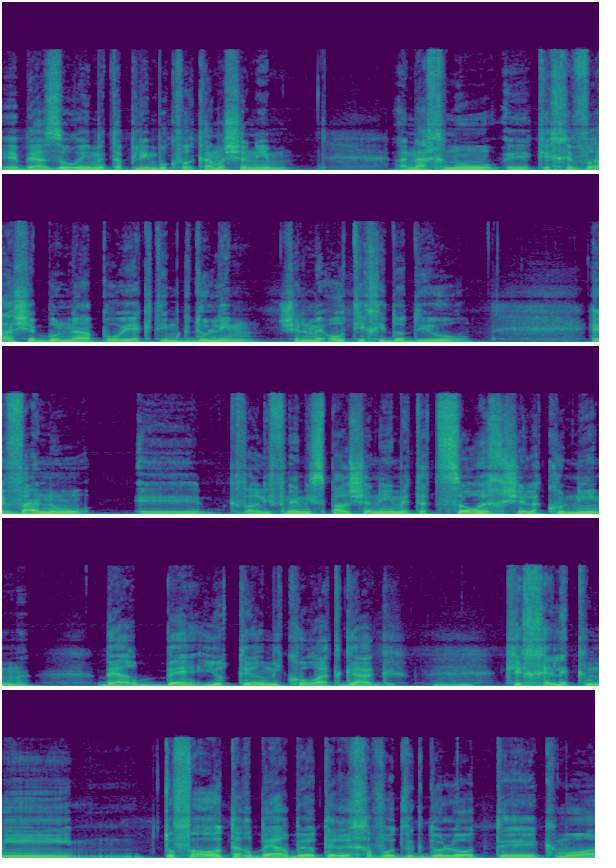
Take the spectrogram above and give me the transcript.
שבאזורים מטפלים בו כבר כמה שנים. אנחנו אה, כחברה שבונה פרויקטים גדולים של מאות יחידות דיור, הבנו אה, כבר לפני מספר שנים את הצורך של הקונים בהרבה יותר מקורת גג. Mm-hmm. כחלק מתופעות הרבה הרבה יותר רחבות וגדולות, אה, כמו.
